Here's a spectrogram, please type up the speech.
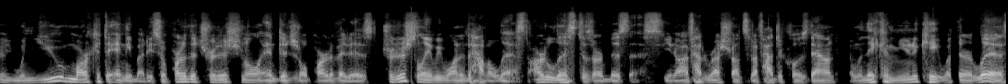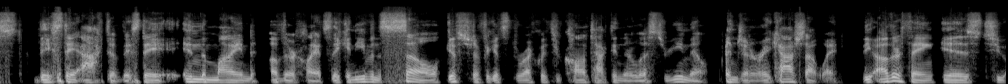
Uh, when you market to anybody, so part of the traditional and digital part of it is traditionally we wanted to have a list. Our list is our business. You know, I've had restaurants that I've had to close down. And when they communicate with their list, they stay active, they stay in the mind of their clients. They can even sell gift certificates directly through contacting their list through email and generate cash that way. The other thing is to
